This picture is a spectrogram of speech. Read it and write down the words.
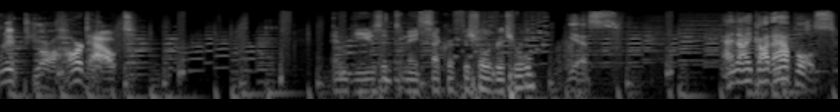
rip your heart out! And use it in a sacrificial ritual. Yes. And I got apples!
